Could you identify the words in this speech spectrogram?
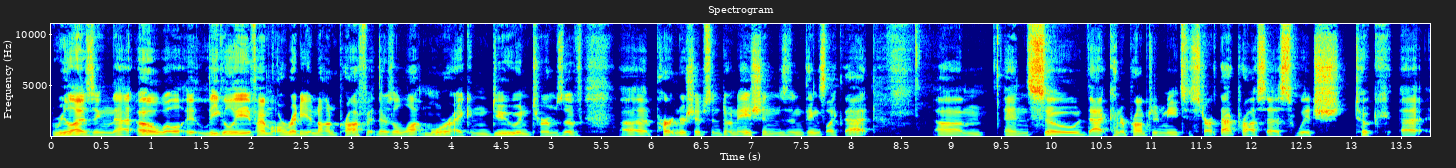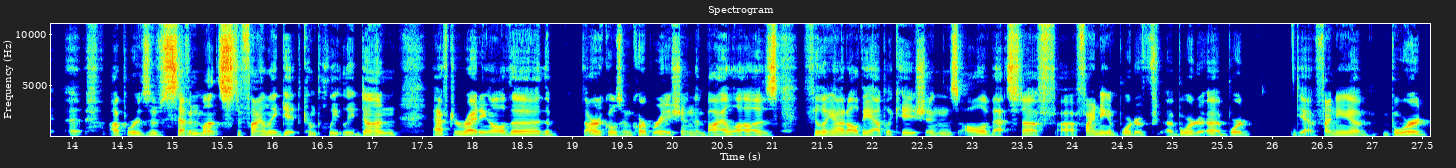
realizing that oh well it, legally if i'm already a nonprofit there's a lot more i can do in terms of uh, partnerships and donations and things like that um, and so that kind of prompted me to start that process which took uh, uh, upwards of seven months to finally get completely done after writing all the the articles of incorporation, the bylaws, filling out all the applications, all of that stuff, uh, finding a board of a board a board yeah, finding a board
